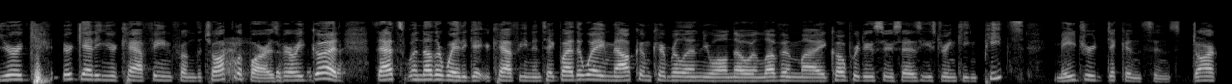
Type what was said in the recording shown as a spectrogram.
You're you're getting your caffeine from the chocolate bars. Very good. That's another way to get your caffeine intake. By the way, Malcolm Kimberlin, you all know and love him. My co-producer says he's drinking Peet's Major Dickason's Dark,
